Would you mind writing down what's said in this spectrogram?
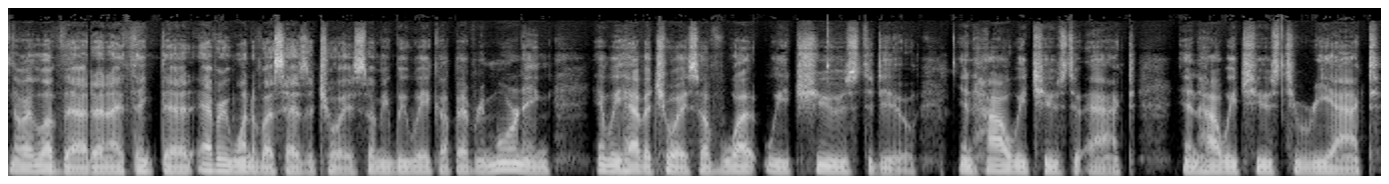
No, I love that. And I think that every one of us has a choice. I mean, we wake up every morning and we have a choice of what we choose to do and how we choose to act and how we choose to react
